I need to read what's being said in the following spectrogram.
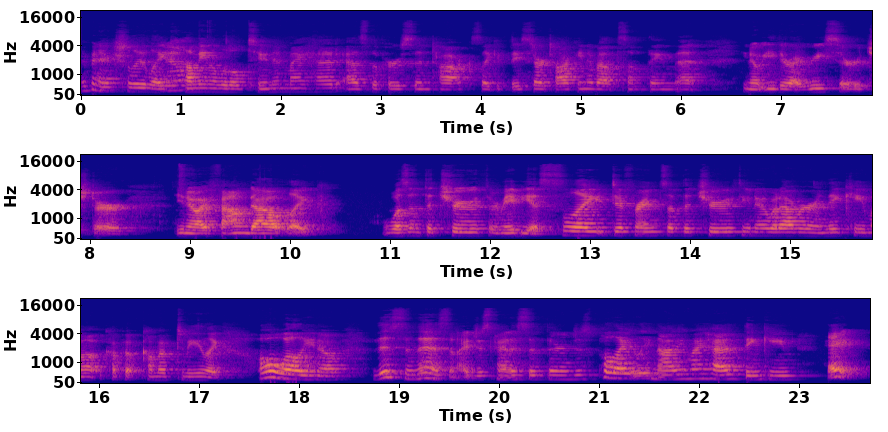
I've been actually like You know? humming a little tune in my head as the person talks. Like if they start talking about something that, you know, either I researched or, you know, I found out like wasn't the truth or maybe a slight difference of the truth, you know, whatever, and they came up come up, come up to me like, "Oh, well, you know, this and this." And I just kind of sit there and just politely nodding my head thinking, "Hey,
